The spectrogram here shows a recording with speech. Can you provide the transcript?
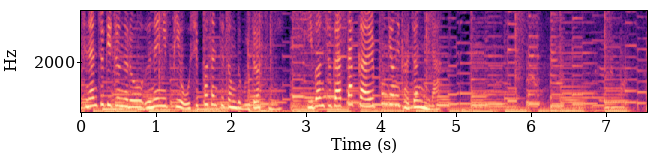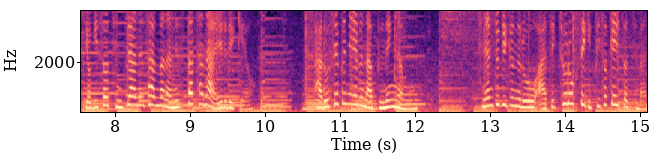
지난주 기준으로 은행잎이 50% 정도 물들었으니 이번 주가 딱 가을 풍경의 결정입니다. 여기서 진짜 아는 사람만 아는 스팟 하나 알려드릴게요. 바로 세븐일레븐 앞 은행나무. 지난주 기준으로 아직 초록색 잎이 섞여 있었지만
